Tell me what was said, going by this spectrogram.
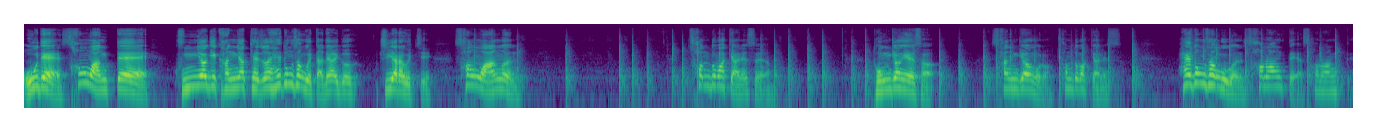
5대 성왕 때 국력이 강력해져 해동선고했다. 내가 이거 주의하라고 했지. 성왕은 천도밖에 안 했어요. 동경에서 상경으로 천도밖에 안 했어. 해동성국은 선왕 때야. 선왕 때.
